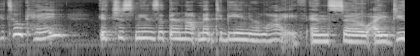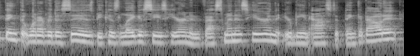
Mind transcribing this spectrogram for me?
it's okay. It just means that they're not meant to be in your life. And so I do think that whatever this is, because legacy is here and investment is here, and that you're being asked to think about it,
